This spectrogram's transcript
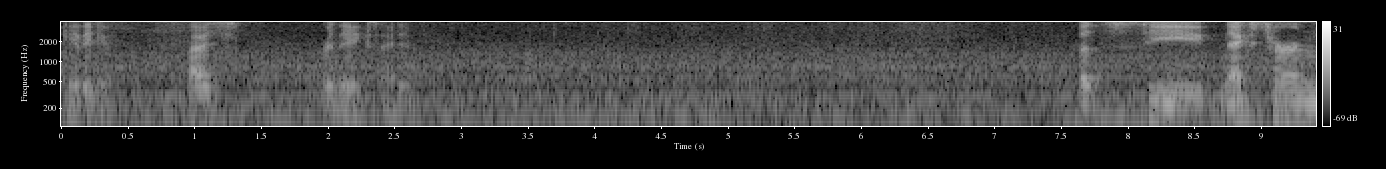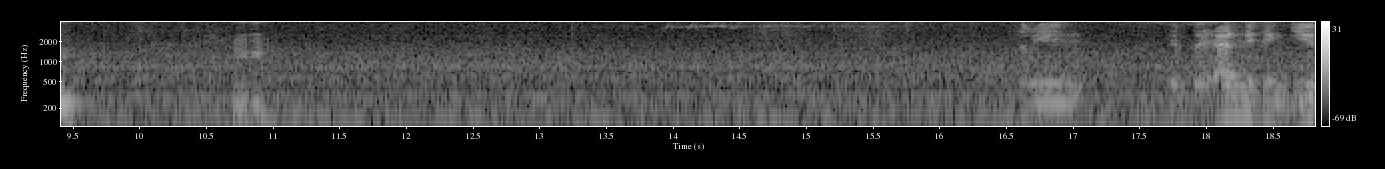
Okay, they do. I was really excited. Let's see. Next turn. Hmm. Mean, if they had anything you,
